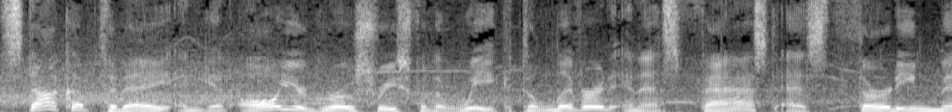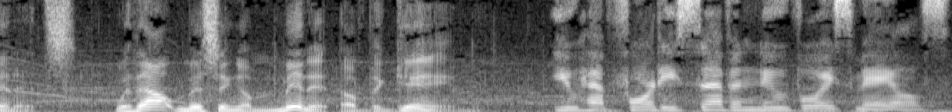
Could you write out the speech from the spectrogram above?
Stock up today and get all your groceries for the week delivered in as fast as 30 minutes without missing a minute of the game. You have 47 new voicemails.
